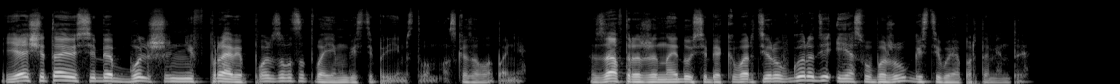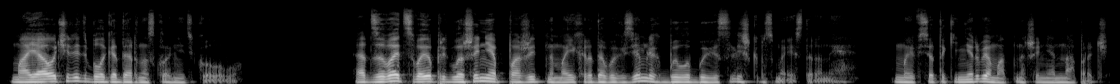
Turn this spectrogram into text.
«Я считаю себя больше не вправе пользоваться твоим гостеприимством», — сказала пани. «Завтра же найду себе квартиру в городе и освобожу гостевые апартаменты». Моя очередь благодарно склонить голову. Отзывать свое приглашение пожить на моих родовых землях было бы слишком с моей стороны. Мы все-таки не рвем отношения напрочь.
